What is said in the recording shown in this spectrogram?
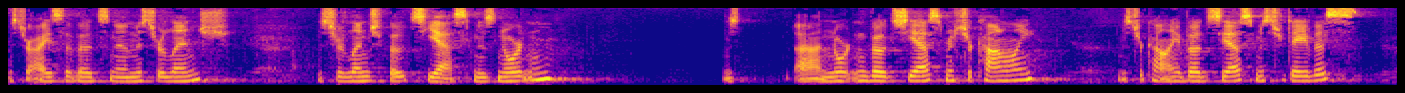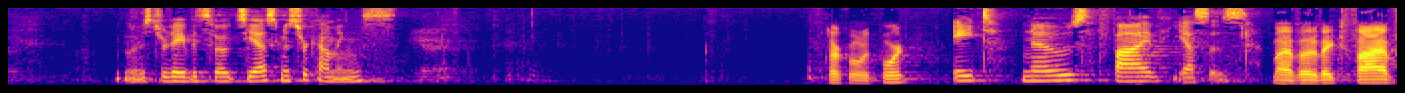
Mr. Issa votes no. Mr. Lynch? Mr. Lynch votes yes. Ms. Norton? Ms. uh, Norton votes yes. Mr. Connolly? Mr. Connolly votes yes. Mr. Davis? Mr. Davis votes yes. Mr. Cummings? Clerk will report. Eight noes, five yeses. By a vote of eight to five,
